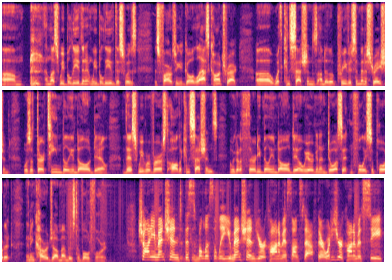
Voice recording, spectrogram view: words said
um, unless we believed in it and we believed this was as far as we could go. The last contract uh, with concessions under the previous administration was a $13 billion deal. This, we reversed all the concessions and we got a $30 billion deal. We are going to endorse it and fully support it and encourage our members to vote for it. Sean, you mentioned this is Melissa Lee. You mentioned your economists on staff there. What does your economist see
